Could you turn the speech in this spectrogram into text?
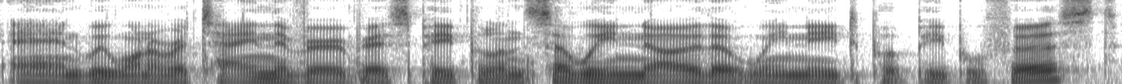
and we want to retain the very best people, and so we know that we need to put people first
